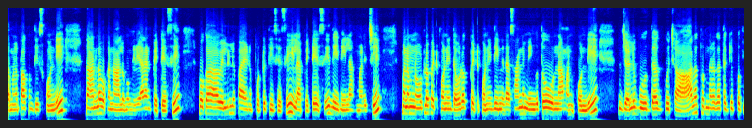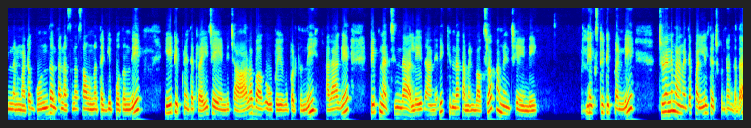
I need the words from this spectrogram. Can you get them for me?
తమలపాకును తీసుకోండి. దాంట్లో ఒక నాలుగు మిరియాలను పెట్టేసి ఒక వెల్లుల్లిపాయను పొట్టు తీసేసి ఇలా పెట్టేసి దీన్ని ఇలా మడిచి మనం నోట్లో పెట్టుకొని దౌడకు పెట్టుకొని దీని రసాన్ని మింగుతూ ఉన్నాం అనుకోండి జలుబు దగ్గు చాలా తొందరగా తగ్గిపోతుంది అనమాట గొంతంతా నసనస ఉన్న తగ్గిపోతుంది. ఈ టిప్ని అయితే ట్రై చేయండి. చాలా బాగా ఉపయోగపడుతుంది. అలాగే టిప్ నచ్చిందా లేదా అనేది కింద కమెంట్ బాక్స్లో కమెంట్ చేయండి. నెక్స్ట్ టిప్ అండి. చూడండి మనమైతే పల్లీలు తెచ్చుకుంటాం కదా.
